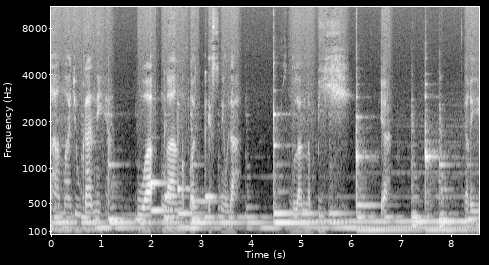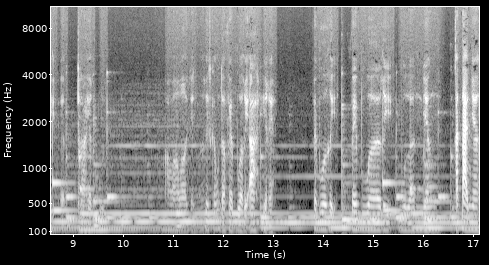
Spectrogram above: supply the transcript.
lama juga nih ya gua nggak nge-podcast nih udah sebulan lebih ya. Dari eh, terakhir awal-awal Januari sekarang udah Februari akhir ya. Februari Februari bulan yang katanya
